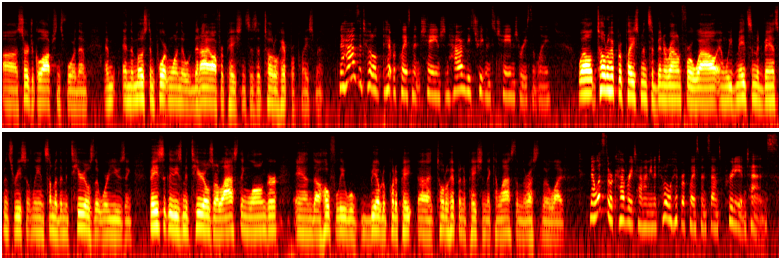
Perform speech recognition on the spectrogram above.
uh, surgical options for them. And, and the most important one that, that I offer patients is a total hip replacement. Now how has the total hip replacement changed and how have these treatments changed recently? Well, total hip replacements have been around for a while and we've made some advancements recently in some of the materials that we're using. Basically, these materials are lasting longer and uh, hopefully we'll be able to put a uh, total hip in a patient that can last them the rest of their life. Now, what's the recovery time? I mean, a total hip replacement sounds pretty intense.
